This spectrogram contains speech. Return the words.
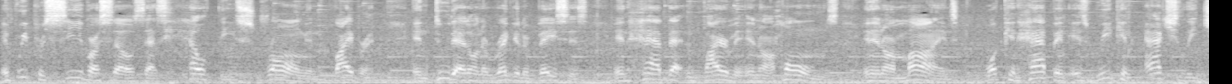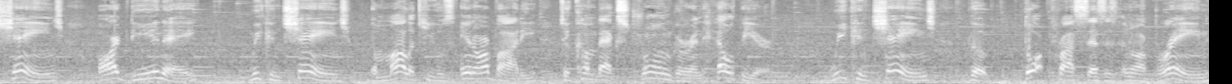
if we perceive ourselves as healthy, strong, and vibrant, and do that on a regular basis, and have that environment in our homes and in our minds, what can happen is we can actually change our DNA. We can change the molecules in our body to come back stronger and healthier. We can change the thought processes in our brain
